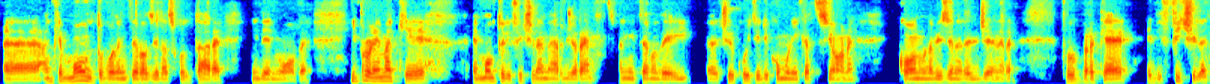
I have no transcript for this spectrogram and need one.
eh, anche molto volenterosi ad ascoltare idee nuove. Il problema è che è molto difficile emergere all'interno dei eh, circuiti di comunicazione con una visione del genere, proprio perché è difficile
